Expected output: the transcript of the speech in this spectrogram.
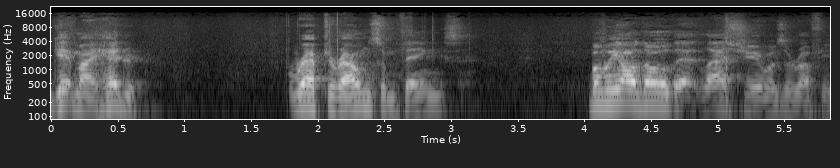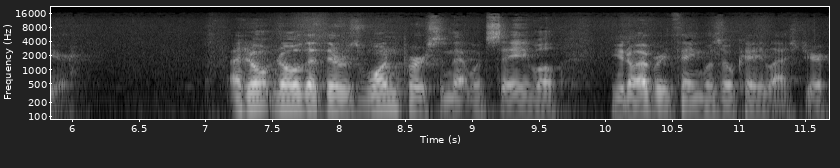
get my head wrapped around some things. But we all know that last year was a rough year. I don't know that there's one person that would say, well, you know, everything was okay last year.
